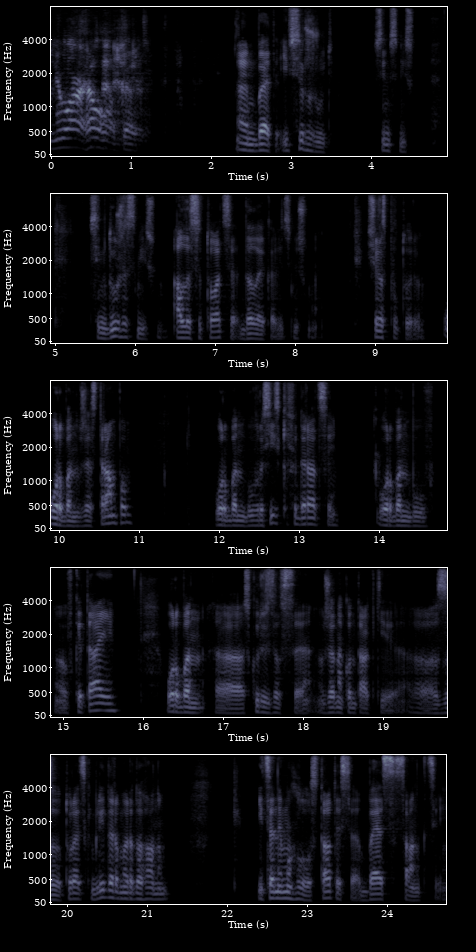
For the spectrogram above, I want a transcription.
you are a hell of a better. I'm better. І всі ржуть. Всім смішно. Всім дуже смішно. Але ситуація далека від смішної. Ще раз повторюю: Орбан вже з Трампом. Орбан був в Російській Федерації, Орбан був е, в Китаї. Орбан, е, скоріш за все, вже на контакті е, з турецьким лідером Ердоганом. І це не могло статися без санкцій.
